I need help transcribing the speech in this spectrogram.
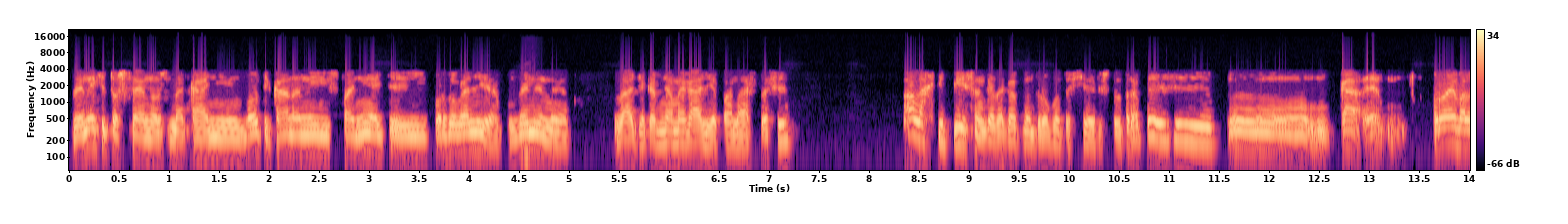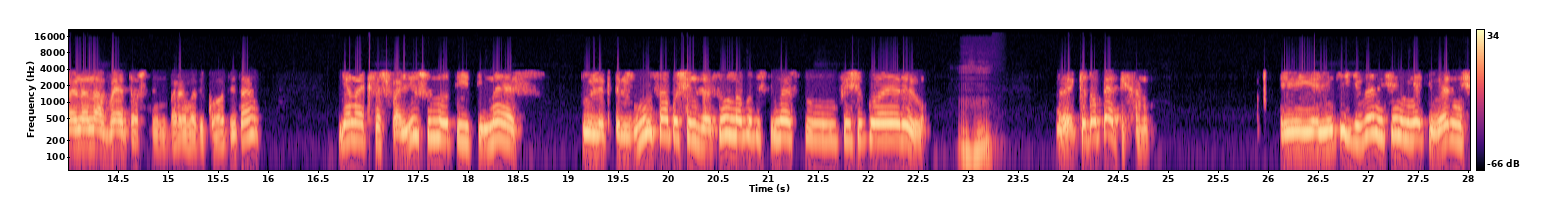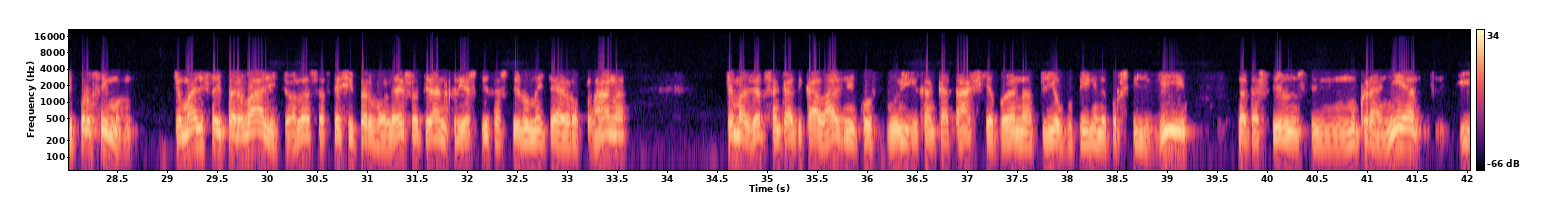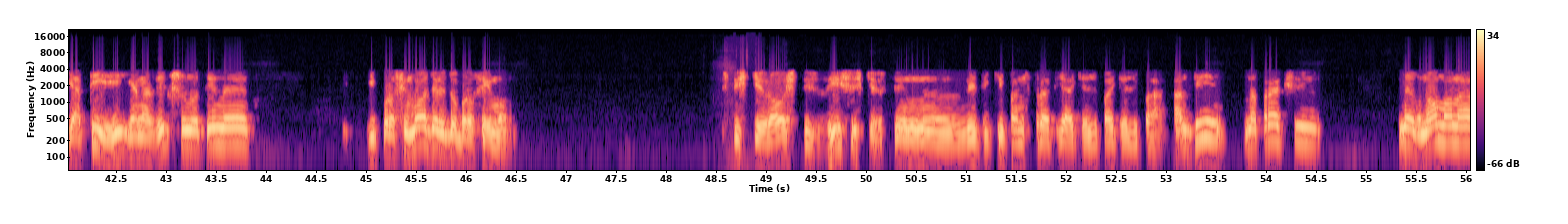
Δεν έχει το σθένος να κάνει ό,τι κάνανε η Ισπανία και η Πορτογαλία, που δεν είναι δάκια καμιά μεγάλη επανάσταση. Αλλά χτυπήσαν κατά κάποιον τρόπο το χέρι στο τραπέζι, ε, ε, προέβαλαν ένα βέτο στην πραγματικότητα για να εξασφαλίσουν ότι οι τιμές του ηλεκτρισμού θα αποσυνδεθούν από τις τιμές του φυσικού ε, και το πέτυχαν. Η ελληνική κυβέρνηση είναι μια κυβέρνηση προθήμων και μάλιστα υπερβάλλει κιόλας σε αυτές οι υπερβολές ότι αν χρειαστεί θα στείλουμε και αεροπλάνα και μαζέψαν κάτι καλάζνικο που είχαν κατάσχει από ένα πλοίο που πήγαινε προς τη Λιβύη να τα στείλουν στην Ουκρανία. Γιατί, για να δείξουν ότι είναι οι προθυμότεροι των προθήμων στις κυρώσεις της δύσης και στην ε, Δυτική Πανστρατιά κλπ. κλπ. Αντί να πράξει με γνώμονα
